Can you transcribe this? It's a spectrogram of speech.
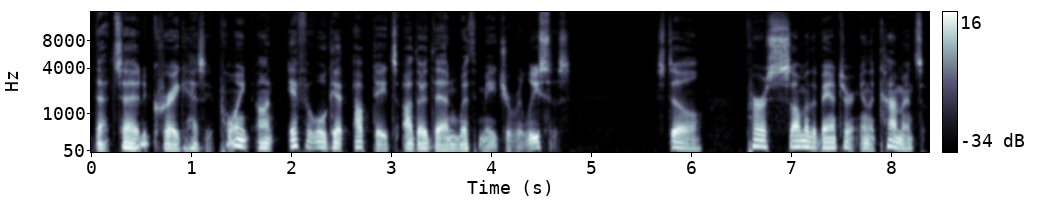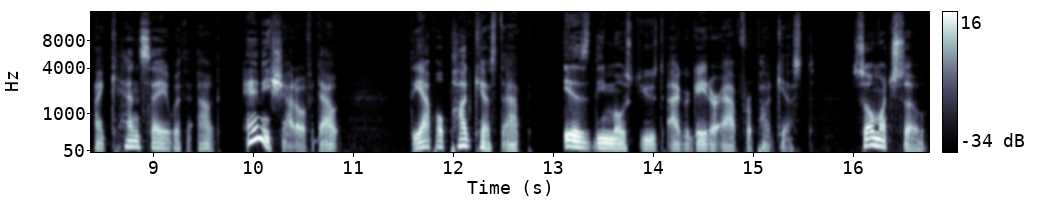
That said, Craig has a point on if it will get updates other than with major releases. Still, per some of the banter in the comments, I can say without any shadow of a doubt, the Apple Podcast app is the most used aggregator app for podcasts. So much so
